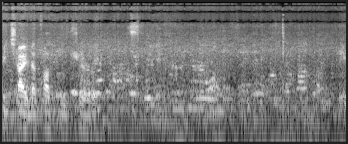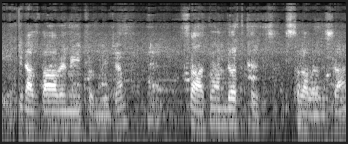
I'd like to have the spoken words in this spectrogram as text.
Bir çayla tatlı içiyorum. Biraz daha AVM'yi turlayacağım. Saat 14.40 sıraları şu an.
